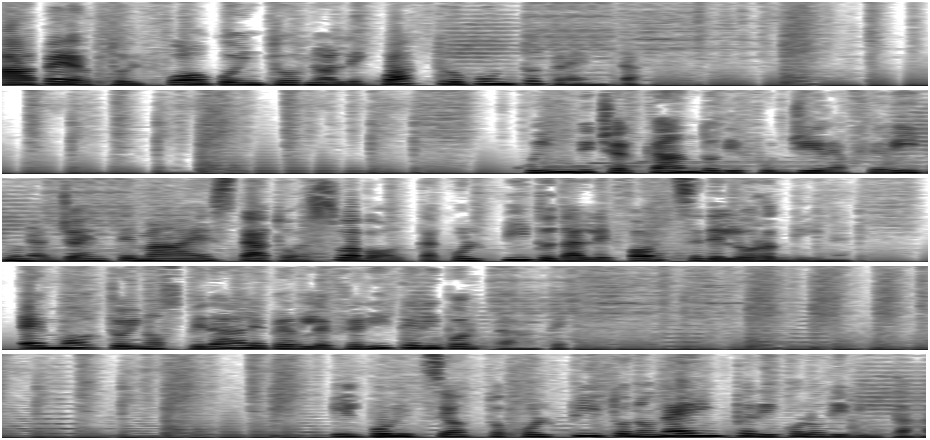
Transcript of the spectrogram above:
ha aperto il fuoco intorno alle 4.30. quindi cercando di fuggire ha ferito un agente ma è stato a sua volta colpito dalle forze dell'ordine. È morto in ospedale per le ferite riportate. Il poliziotto colpito non è in pericolo di vita,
